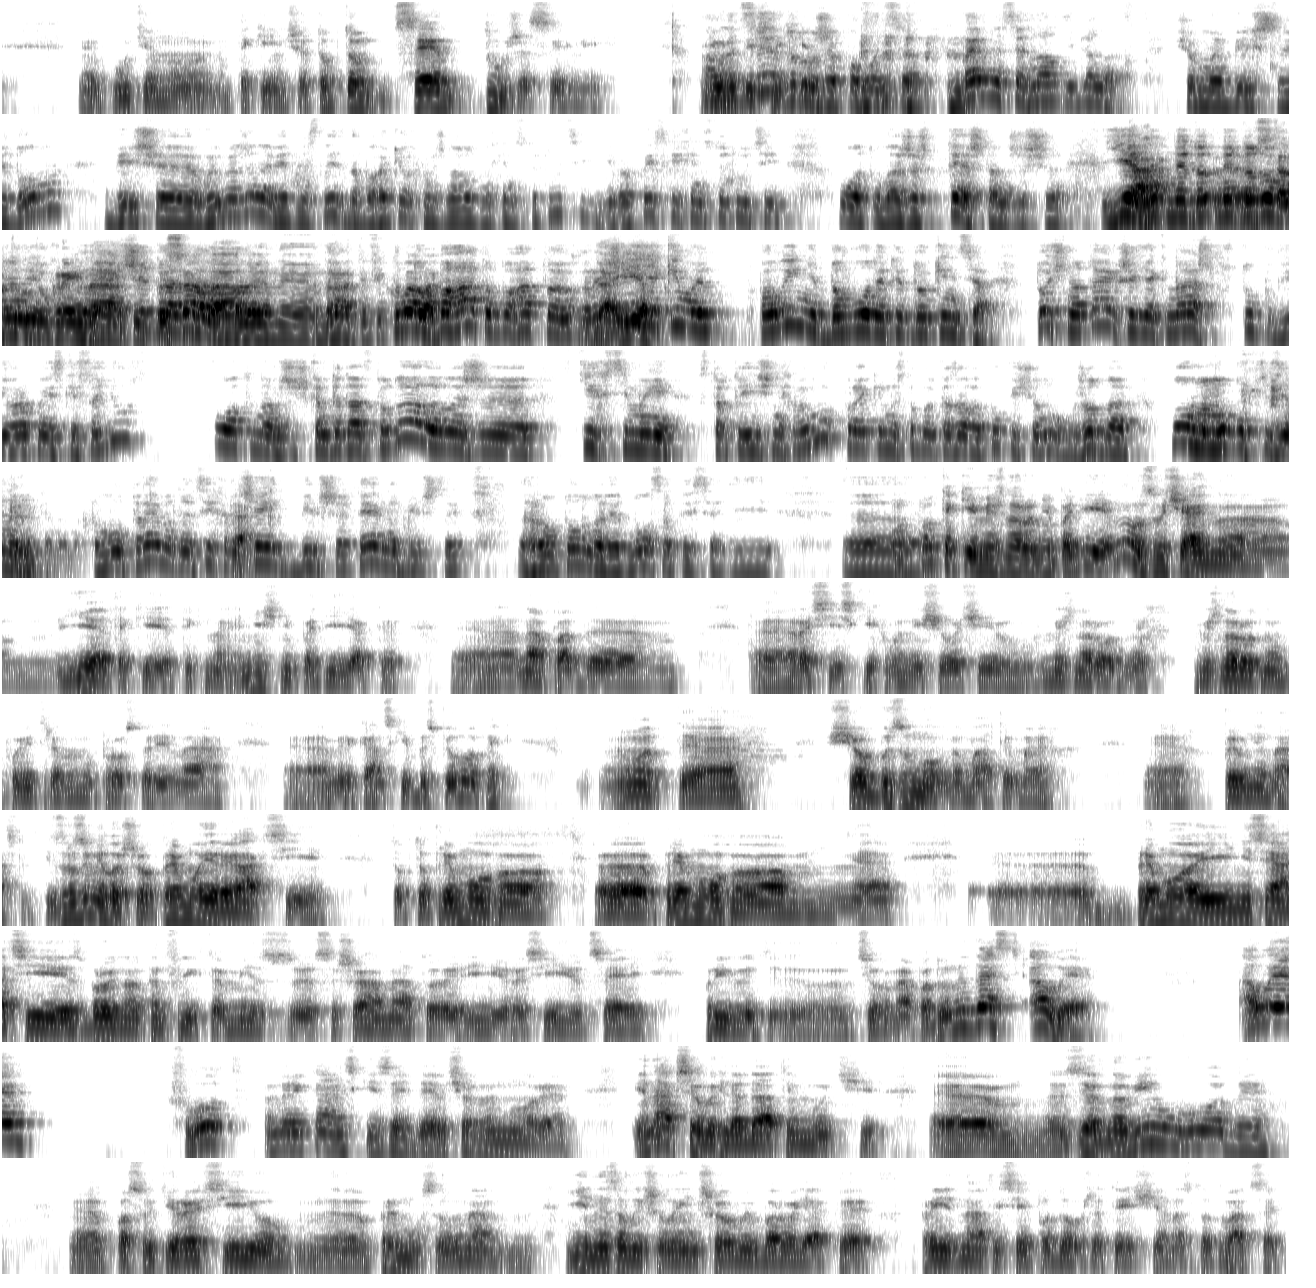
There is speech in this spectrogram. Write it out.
Путіну, таке інше. Тобто, це дуже сильний Але це, хід. друже, погодься, певний сигнал і для нас, щоб ми більш свідомо, більш е, виважено віднеслись до багатьох міжнародних інституцій, європейських інституцій. От у нас же ж теж там же ж є Так, недо- недодобрені Статут Україна речі, підписала, да, да. але не, не Да. ратифікувала. Тобто багато-багато Да, речей, є. які ми повинні доводити до кінця. Точно так же, як наш вступ в Європейський Союз. От нам ж кандидатство дали, але ж е, з тих сіми стратегічних вимог, про які ми з тобою казали, поки що ну, жодна в повному обсязі не виконана. Тому треба до цих Так. речей більш ретельно, більш ґрунтовно відноситися і. Е, От, такі міжнародні події. Ну, звичайно, є такі техногенічні події, як е, напад е, російських винищувачів в міжнародних, міжнародному повітряному просторі на американський безпілотник. От, е, що безумовно матиме е, певні наслідки. Зрозуміло, що прямої реакції, тобто прямого, прямого е, е, прямої ініціації збройного конфлікту між США, НАТО і Росією цей привід е, цього нападу не дасть, але, але флот американський зайде в Чорне море, інакше виглядатимуть е, зернові угоди. Е, По суті, Росію примусили на їй не залишили іншого вибору, як е, приєднатися і подовжити ще на 120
